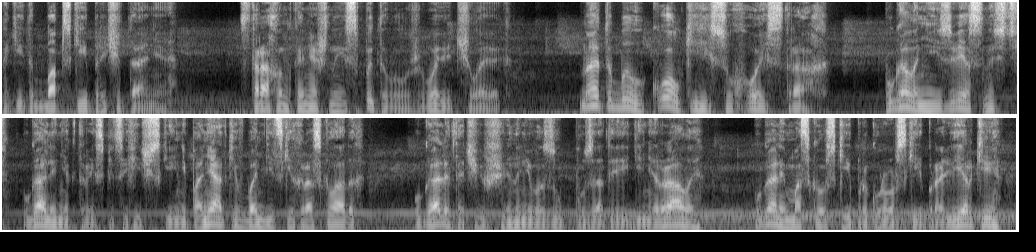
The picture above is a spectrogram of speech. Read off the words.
какие-то бабские причитания. Страх он, конечно, испытывал, живой ведь человек. Но это был колкий, сухой страх. Пугала неизвестность, пугали некоторые специфические непонятки в бандитских раскладах, пугали точившие на него зуб пузатые генералы, пугали московские прокурорские проверки,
